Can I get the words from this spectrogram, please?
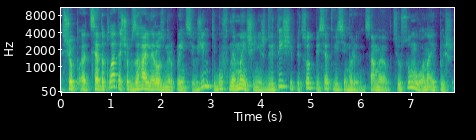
Щоб ця доплата, щоб загальний розмір пенсії у жінки був не менший, ніж 2558 гривень. Саме цю суму вона і пише.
